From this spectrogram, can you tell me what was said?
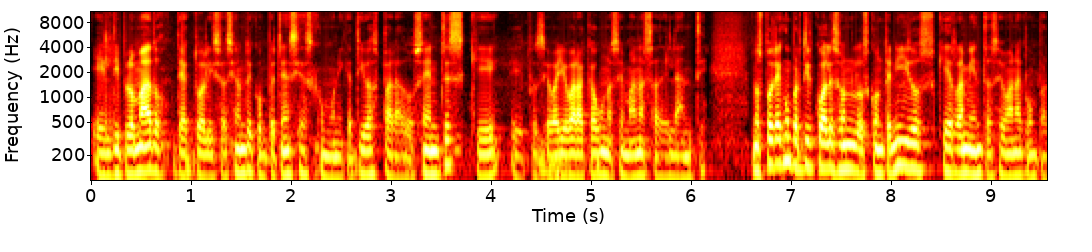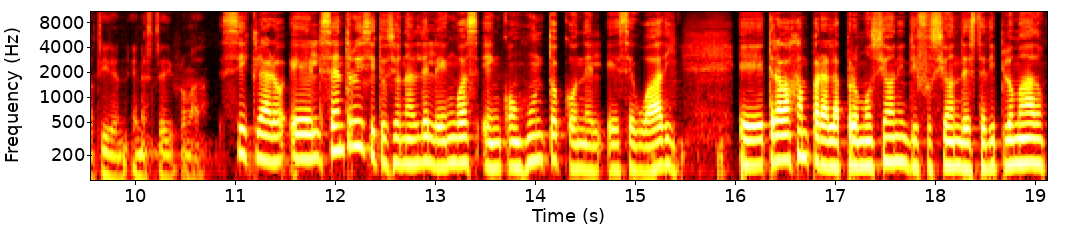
el diplomado de actualización de competencias comunicativas para docentes que eh, pues se va a llevar a cabo unas semanas adelante. ¿Nos podría compartir cuáles son los contenidos, qué herramientas se van a compartir en, este diplomado? Sí, claro. El Centro Institucional de Lenguas, en conjunto con el SWADI, eh, trabajan para la promoción y difusión de este diplomado.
